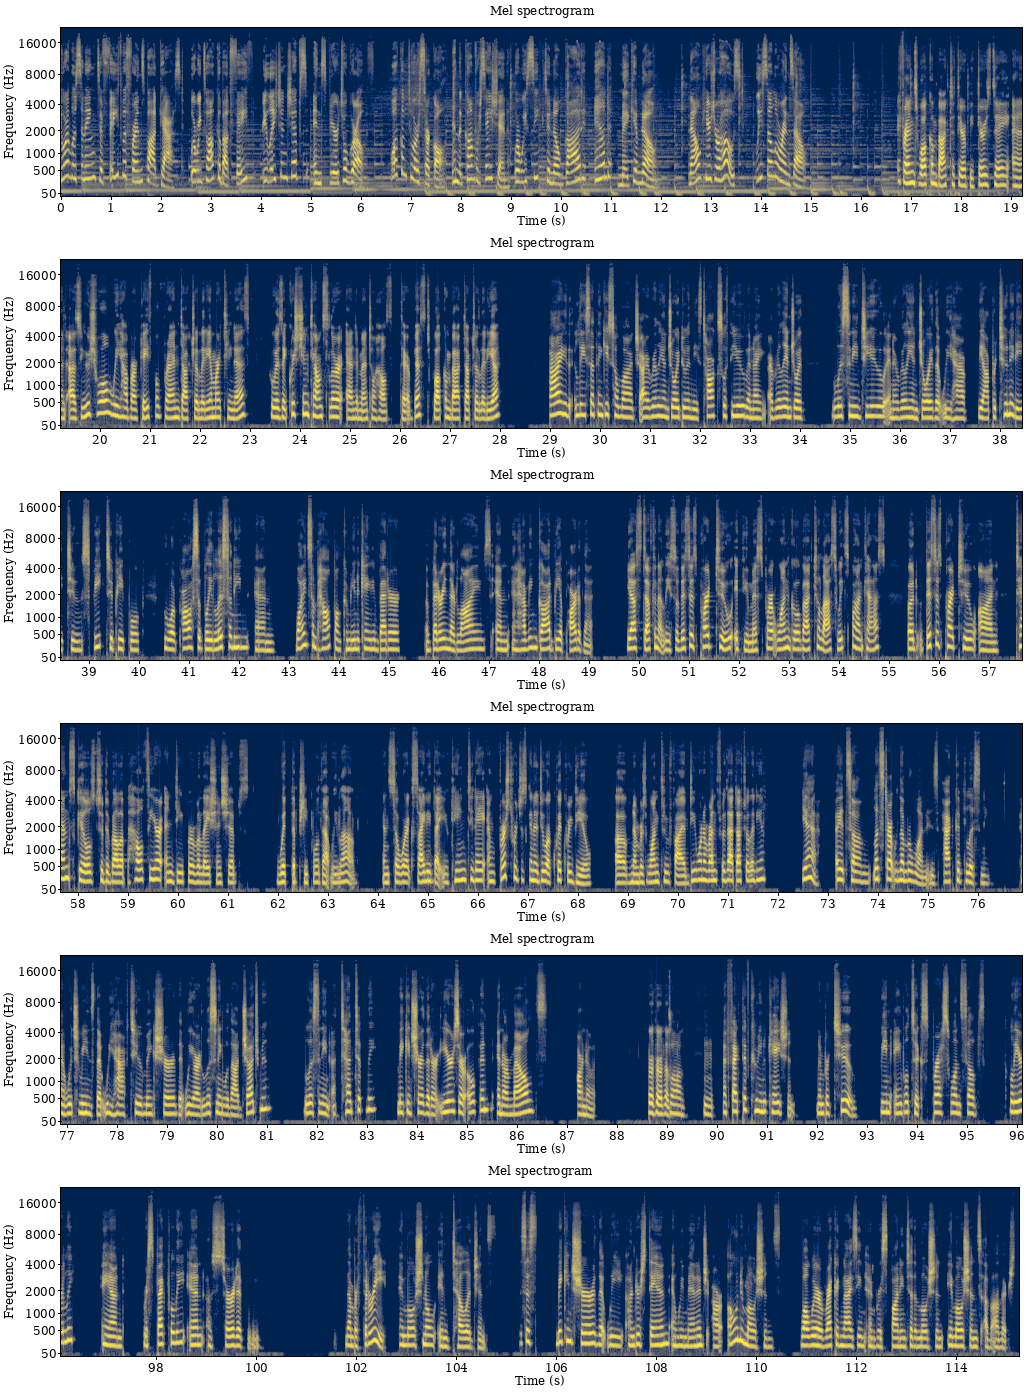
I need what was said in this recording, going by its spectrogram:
You're listening to Faith with Friends podcast, where we talk about faith, relationships, and spiritual growth. Welcome to our circle and the conversation where we seek to know God and make Him known. Now, here's your host, Lisa Lorenzo. Hey, friends, welcome back to Therapy Thursday. And as usual, we have our faithful friend, Dr. Lidia Martinez, who is a Christian counselor and a mental health therapist. Welcome back, Dr. Lidia. Hi, Lisa. Thank you so much. I really enjoy doing these talks with you, and I, I really enjoy listening to you. And I really enjoy that we have the opportunity to speak to people who are possibly listening and wanting some help on communicating better, uh, bettering their lives, and, and having God be a part of that. Yes, definitely. So, this is part two. If you missed part one, go back to last week's podcast. But this is part two on 10 skills to develop healthier and deeper relationships with the people that we love. And so we're excited that you came today. And first, we're just going to do a quick review of numbers one through five. Do you want to run through that, Dr. Lidia? Yeah. It's um let's start with number 1 is active listening. And which means that we have to make sure that we are listening without judgment, listening attentively, making sure that our ears are open and our mouths are not. effective communication. Number two, being able to express oneself clearly and respectfully and assertively. Number three, emotional intelligence. This is making sure that we understand and we manage our own emotions while we're recognizing and responding to the motion, emotions of others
